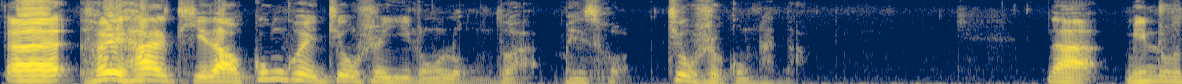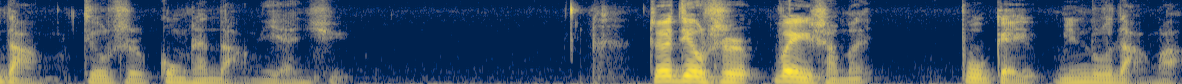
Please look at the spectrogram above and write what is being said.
呃，所以他提到工会就是一种垄断，没错，就是共产党。那民主党就是共产党延续。这就是为什么不给民主党了。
